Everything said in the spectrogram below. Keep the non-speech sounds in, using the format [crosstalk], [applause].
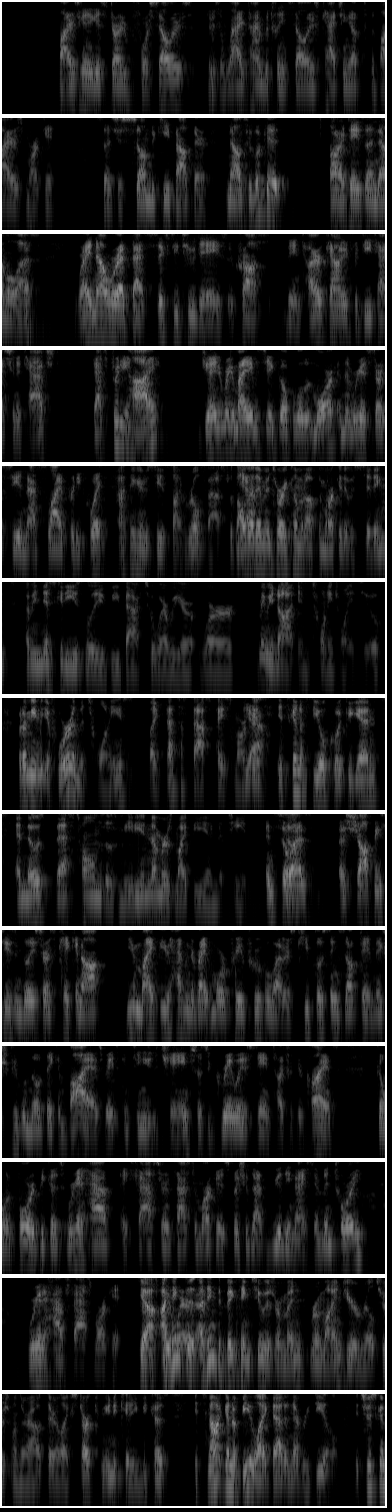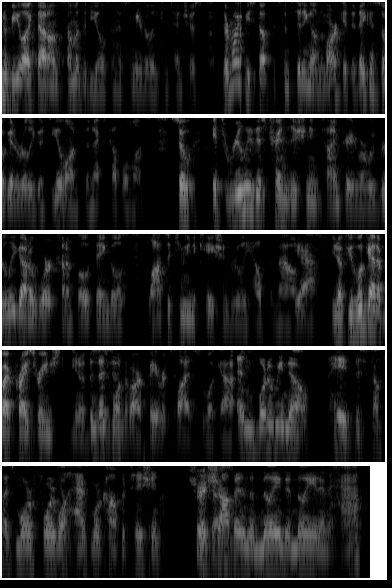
Buyers are going to get started before sellers. There's a lag time between sellers catching up to the buyer's market. So it's just some to keep out there. Now, as we look at our days on MLS, right now we're at that 62 days across the entire county for detached and attached. That's pretty high. January you might even see it go up a little bit more, and then we're going to start seeing that slide pretty quick. I think you're going to see it slide real fast with all Yeah. that inventory coming off the market that was sitting. I mean, this could easily be back to where we are, were. Maybe not in 2022, but I mean, if we're in the 20s, like that's a fast-paced market. Yeah. It's going to feel quick again, and those best homes, those median numbers, might be in the teens. And so, as as shopping season really starts kicking off, you might be having to write more pre-approval letters. Keep those things updated. Make sure people know what they can buy as rates continue to change. So it's a great way to stay in touch with your clients going forward because we're going to have a faster and faster market, especially with that really nice inventory. We're going to have fast market. So yeah, I think the, I think the big thing too is remind remind your realtors when they're out there, like start communicating because it's not going to be like that in every deal. It's just going to be like that on some of the deals, and it's going to be really contentious. There might be stuff that's been sitting on the market that they can still get a really good deal on for the next couple of months. So it's really this transitioning time period where we really got to work kind of both angles, lots of communication to really help them out. yeah. You know, if you look at it by price range, you know this, this is, is- one of our favorite slides to look at. And what do we know? Hey, the stuff that's more affordable has more competition. Sure, if you're shopping in the million to million and a half,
